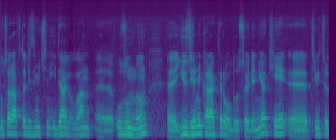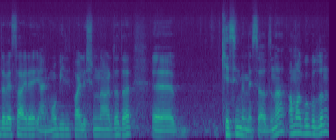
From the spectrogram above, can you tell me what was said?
Bu tarafta bizim için ideal olan uzunluğun 120 karakter olduğu söyleniyor ki Twitter'da vesaire yani mobil paylaşımlarda da kesilmemesi adına ama Google'ın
